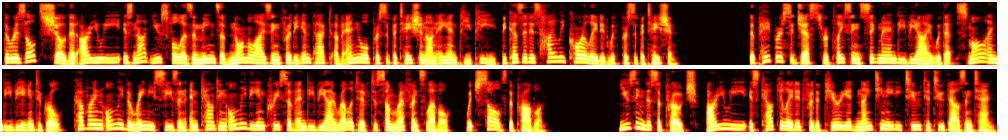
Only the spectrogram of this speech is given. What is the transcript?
the results show that RUE is not useful as a means of normalizing for the impact of annual precipitation on ANPP because it is highly correlated with precipitation. The paper suggests replacing sigma NDVI with a small NDVI integral, covering only the rainy season and counting only the increase of NDVI relative to some reference level, which solves the problem. Using this approach, RUE is calculated for the period 1982 to 2010.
